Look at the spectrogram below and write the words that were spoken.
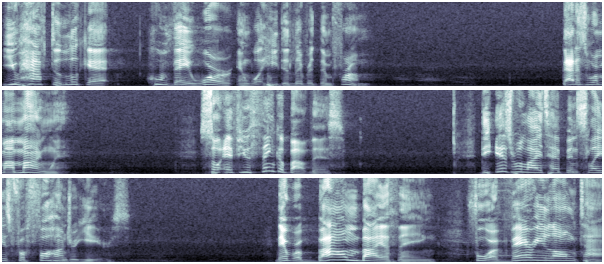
You have to look at who they were and what He delivered them from. That is where my mind went. So if you think about this, the Israelites had been slaves for 400 years. They were bound by a thing for a very long time.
